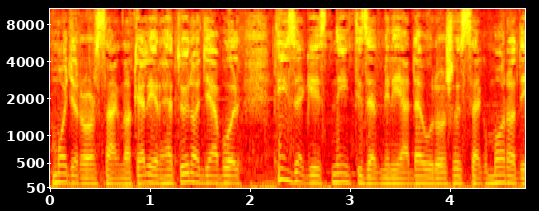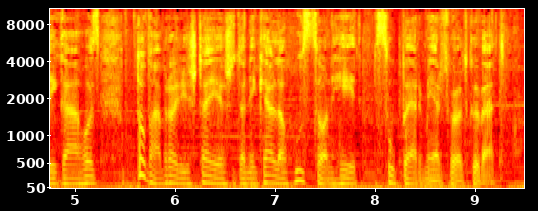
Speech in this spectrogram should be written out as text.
Magyarországnak elérhető nagyjából 10,4 milliárd eurós összeg maradékához továbbra is teljesíteni kell a 27 szupermérföldkövet.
